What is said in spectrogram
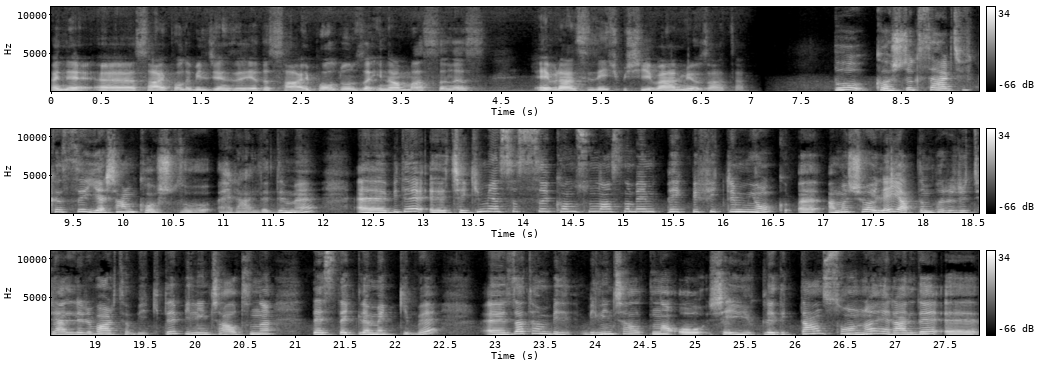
Hani e, sahip olabileceğinize ya da sahip olduğunuza inanmazsanız evren size hiçbir şey vermiyor zaten. Bu koçluk sertifikası yaşam koçluğu herhalde değil mi? Ee, bir de e, çekim yasası konusunda aslında benim pek bir fikrim yok. Ee, ama şöyle yaptığım para ritüelleri var tabii ki de. Bilinçaltını desteklemek gibi. Ee, zaten bil- bilinçaltına o şeyi yükledikten sonra herhalde e,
